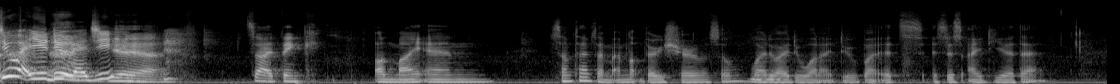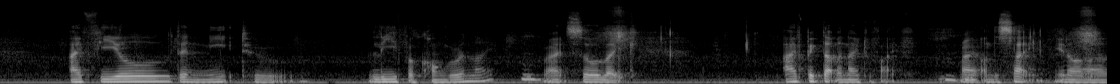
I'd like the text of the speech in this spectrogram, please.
do what you do, Reggie? Yeah. So I think on my end, sometimes I'm, I'm not very sure also why do I do what I do, but it's it's this idea that I feel the need to live a congruent life, Mm. right? So like, I've picked up a nine to 5 Mm-hmm. right on the side, you know, uh,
